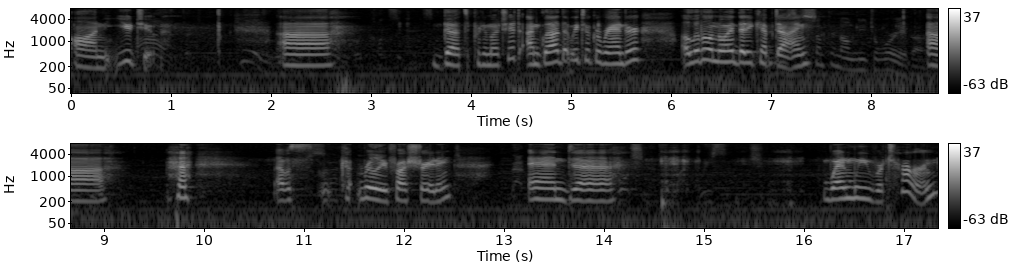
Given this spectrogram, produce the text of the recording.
on YouTube. Uh, that's pretty much it. I'm glad that we took Erandur. A little annoyed that he kept dying. Something I'll need to worry about. Uh, that was really frustrating. And uh, when we return,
